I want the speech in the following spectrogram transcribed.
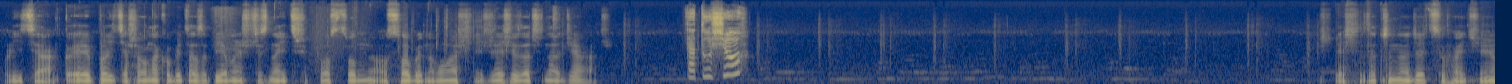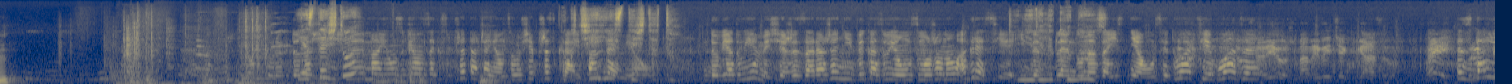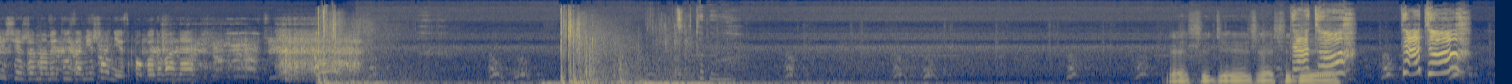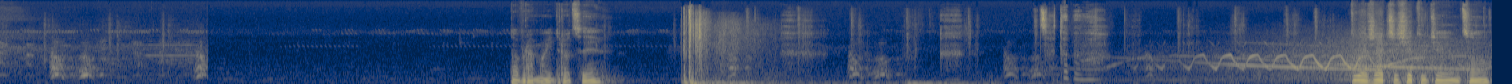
Policja, e, policja, szalona kobieta zabija mężczyzna i trzy postronne osoby. No właśnie, źle się zaczyna dziać. Tatusiu? Źle się zaczyna dziać, słuchajcie. Jesteś tu? mają związek z przetaczającą się przez kraj Gdzie pandemią. jesteś, tato? Dowiadujemy się, że zarażeni wykazują wzmożoną agresję i ze względu na zaistniałą sytuację władze Już mamy wyciek gazu. Zdaje się, że mamy tu zamieszanie spowodowane... Źle się dzieje, źle się Tato? dzieje. Tato! Dobra, moi drodzy. Co to było? Złe rzeczy się tu dzieją, co?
